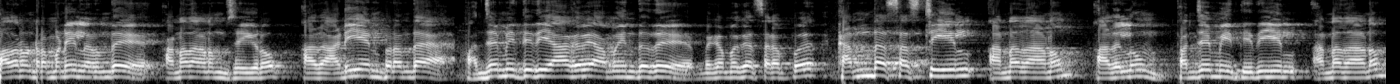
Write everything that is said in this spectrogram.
பதினொன்றரை மணியிலிருந்து அன்னதானம் செய்கிறோம். அது அடியேன் பிறந்த பஞ்சமி திதியாகவே அமைந்தது. மிக மிக சிறப்பு. கந்த சஷ்டியில் அன்னதானம் அதிலும் பஞ்சமி திதியில் அன்னதானம்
